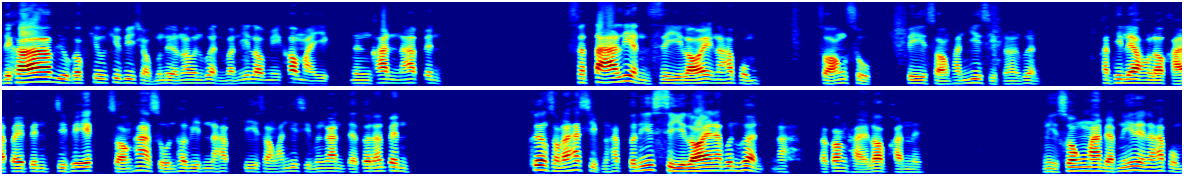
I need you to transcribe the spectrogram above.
วัสดีครับ อยู่กับ QQP Shop เหมือนเดิมนะเพื่อนๆวันนี้เรามีเข้าใหม่อีกหนึ่งคันนะครับเป็น s t a r l i o n 400 นะครับผมสองสูบปี 2020 นะเพื่อนๆคันที่แล้วของเราขายไปเป็น GPX 250 ทวินนะครับ ปี 2020 เหมือนกัน แต่ตัวนั้นเป็นเครื่อง 250 นะครับ ตัวนี้ 400 นะเพื่อนๆอะตากล้องถ่ายรอบคันเลย นี่ทรงมาแบบนี้เลยนะครับผม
